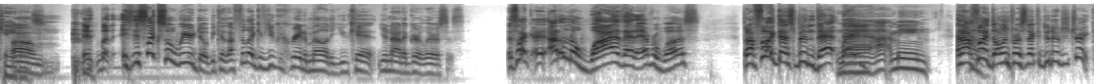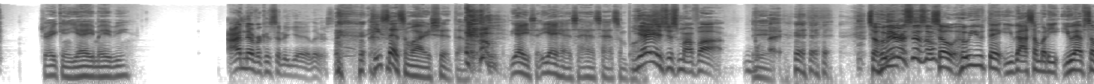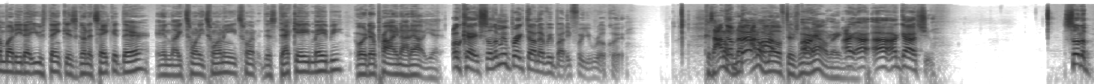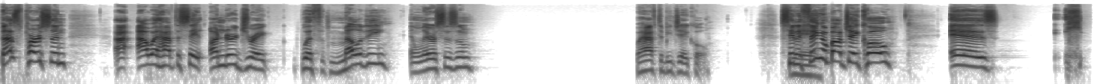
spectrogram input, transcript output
cadence. Um, it, but it's like so weird though because I feel like if you could create a melody, you can't. You're not a good lyricist. It's like I- I don't know why that ever was, but I feel like that's been that nah, way. I, I mean And I feel like the only person that can do that is Drake. Drake and Ye maybe. I never considered Ye a lyricist. he said some wild shit though. yeah, he said Ye has has had some bars. Ye is just my vibe. Yeah. so who you, so who you think you got somebody you have somebody that you think is gonna take it there in like 2020, 20, this decade maybe, or they're probably not out yet. okay, so let me break down everybody for you real quick. Because I don't The know. I don't know if there's one out right now. I, I I got you. So the best person, I, I would have to say under Drake with melody and lyricism would have to be J. Cole. See, the thing about J. Cole is he-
